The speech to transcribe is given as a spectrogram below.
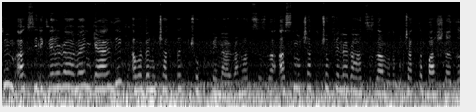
tüm aksiliklere rağmen geldik ama ben uçakta çok fena rahatsızla aslında uçakta çok fena rahatsızlanmadım. Uçakta başladı.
